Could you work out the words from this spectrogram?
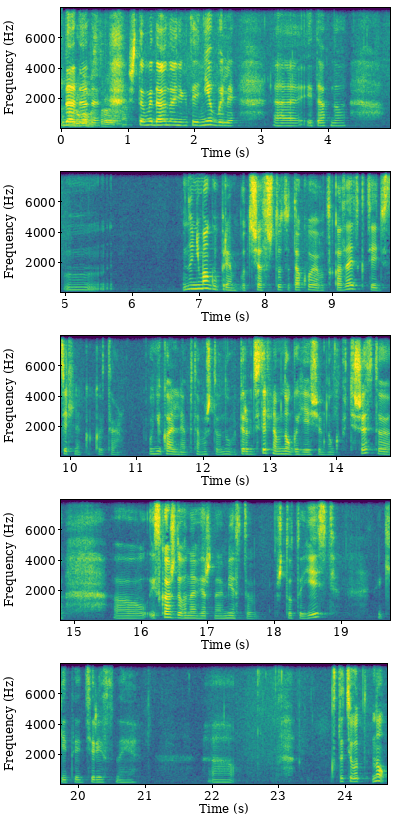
да, да, да, что мы давно нигде не были э, и давно. Ну, не могу прям вот сейчас что-то такое вот сказать, где действительно какое-то уникальное, потому что, ну, во-первых, действительно много езжу, много путешествую. Э, из каждого, наверное, места что-то есть, какие-то интересные а, кстати, вот, ну,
